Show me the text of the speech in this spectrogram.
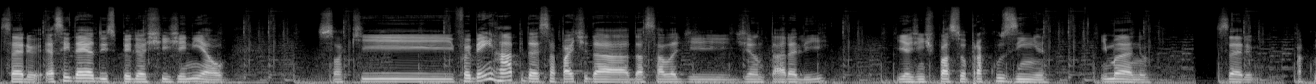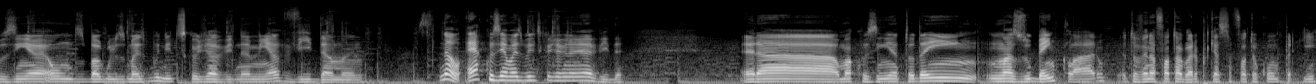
Sério, essa ideia do espelho eu achei genial. Só que foi bem rápida essa parte da, da sala de, de jantar ali. E a gente passou pra cozinha. E, mano, sério, a cozinha é um dos bagulhos mais bonitos que eu já vi na minha vida, mano. Não, é a cozinha mais bonita que eu já vi na minha vida. Era uma cozinha toda em um azul bem claro. Eu tô vendo a foto agora porque essa foto eu comprei.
